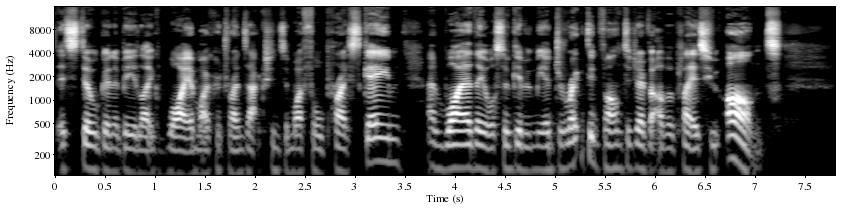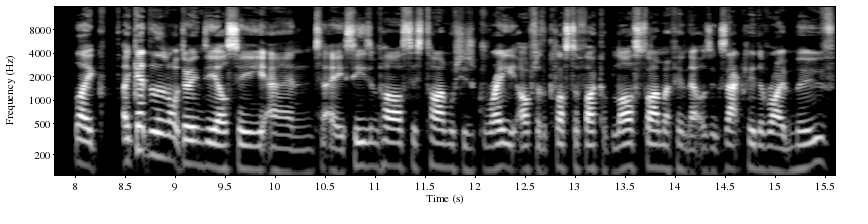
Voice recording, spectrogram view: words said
it's still going to be like, why are microtransactions in my full price game, and why are they also giving me a direct advantage over other players who aren't? Like, I get that they're not doing DLC and a season pass this time, which is great after the clusterfuck of last time. I think that was exactly the right move.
